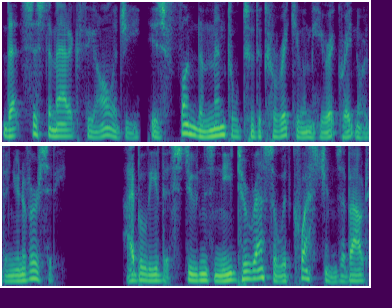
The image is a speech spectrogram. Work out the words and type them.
that systematic theology is fundamental to the curriculum here at Great Northern University. I believe that students need to wrestle with questions about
